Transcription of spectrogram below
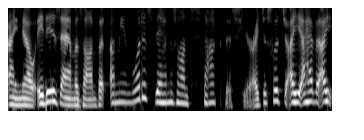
i know it is amazon but i mean what is the amazon stock this year i just was i, I have i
